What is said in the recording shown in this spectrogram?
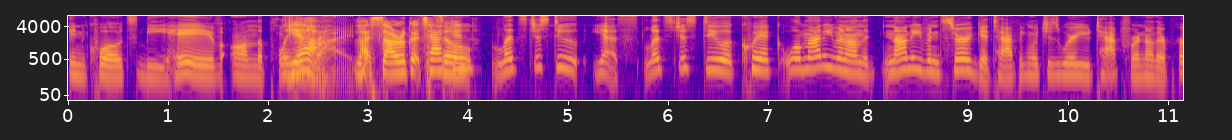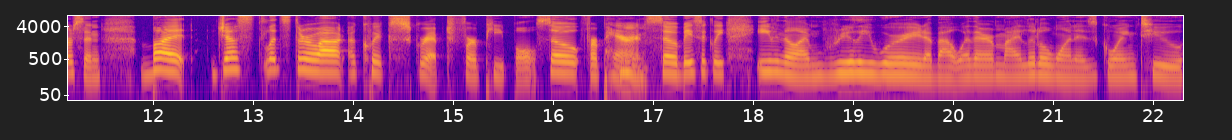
in quotes behave on the plane yeah, ride. Like surrogate tapping. So let's just do yes, let's just do a quick well not even on the not even surrogate tapping, which is where you tap for another person, but just let's throw out a quick script for people. So, for parents. Mm. So, basically, even though I'm really worried about whether my little one is going to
